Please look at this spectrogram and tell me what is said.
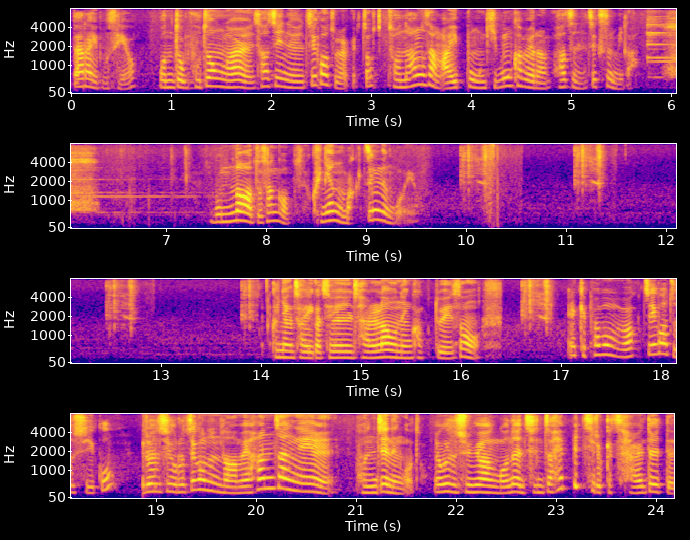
따라해보세요. 먼저 보정할 사진을 찍어줘야겠죠? 저는 항상 아이폰 기본 카메라로 사진을 찍습니다. 못 나와도 상관없어요. 그냥 막 찍는 거예요. 그냥 자기가 제일 잘 나오는 각도에서 이렇게 파바박 찍어주시고 이런 식으로 찍어준 다음에 한 장을 번지는 거죠. 여기서 중요한 거는 진짜 햇빛이 이렇게 잘 들 때,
